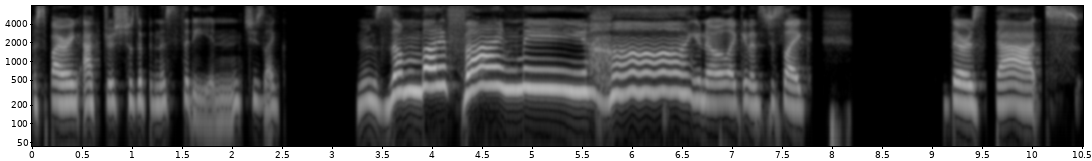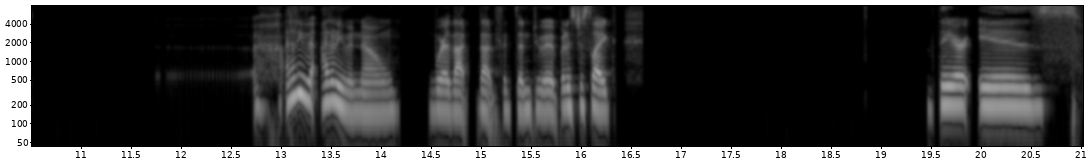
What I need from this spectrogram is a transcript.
aspiring actress shows up in the city and she's like, somebody find me, huh? You know, like, and it's just like, there's that. I don't even, I don't even know where that that fits into it, but it's just like there is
